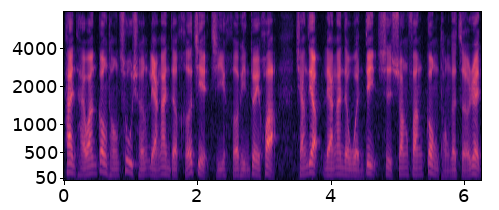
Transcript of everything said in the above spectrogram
和台湾共同促成两岸的和解及和平对话，强调两岸的稳定是双方共同的责任。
